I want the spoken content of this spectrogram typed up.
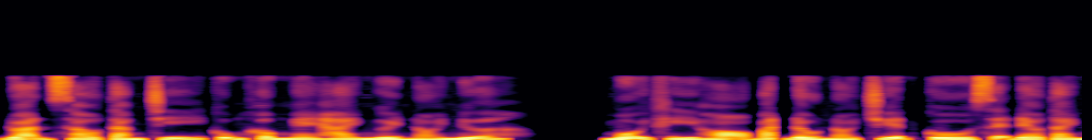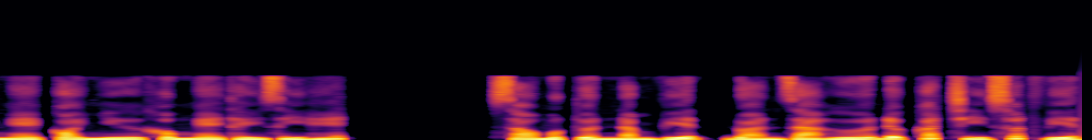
Đoạn sau tang chỉ cũng không nghe hai người nói nữa. Mỗi khi họ bắt đầu nói chuyện cô sẽ đeo tai nghe coi như không nghe thấy gì hết. Sau một tuần nằm viện, đoàn gia hứa được cắt chỉ xuất viện.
